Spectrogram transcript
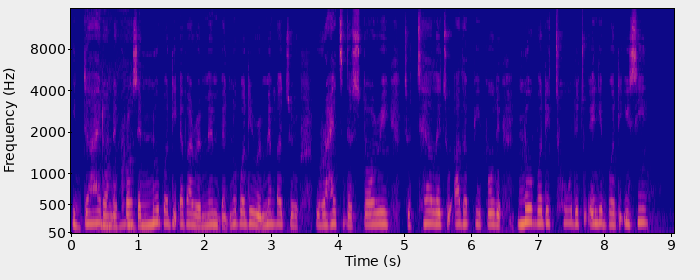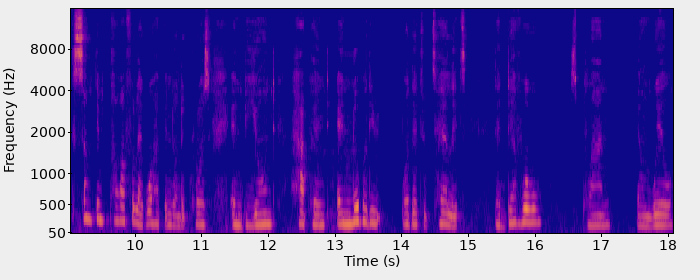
he died on the mm-hmm. cross and nobody ever remembered. Nobody remembered to write the story, to tell it to other people. Nobody told it to anybody. You see, something powerful like what happened on the cross and beyond happened and nobody bothered to tell it the devil's plan and will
